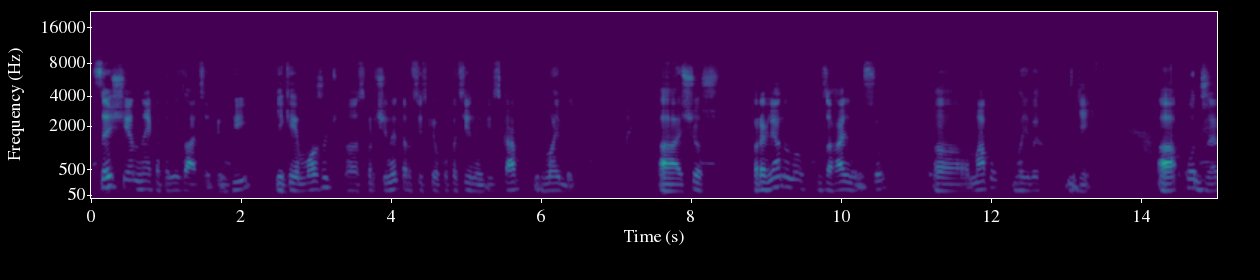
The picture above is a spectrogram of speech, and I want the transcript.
це ще не каталізація тих дій, які можуть е, спричинити російські окупаційні війська в майбутньому. А що ж, переглянемо загальну всю е, мапу бойових дій. Отже,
